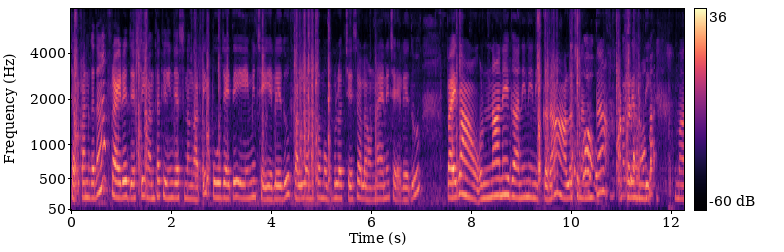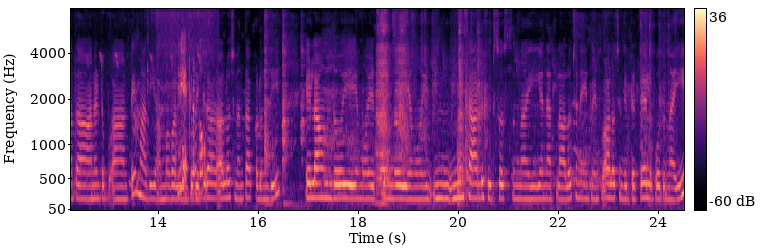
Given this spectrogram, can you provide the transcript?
చెప్పాను కదా ఫ్రైడే జస్ట్ ఇవంతా క్లీన్ చేస్తున్నాం కాబట్టి పూజ అయితే ఏమీ చేయలేదు. కళ్ళు అంతా మబ్బులు వచ్చేసి అలా ఉన్నాయని చేయలేదు. పైగా ఉన్నానే కానీ నేను ఇక్కడ ఆలోచన అంతా అక్కడే ఉంది. మాత అనంత అంటే మాది అమ్మ వాళ్ళ ఇంటి దగ్గర ఆలోచన అంతా అక్కడ ఉంది. ఎలా ఉందో ఏమో ఎట్లుందో ఏమో ఇన్నిసార్లు ఫిట్స్ వస్తున్నాయి అని అట్లా ఆలోచన ఏంటంటే ఆలోచన ఎట్లెట్లే వెళ్ళిపోతున్నాయి.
